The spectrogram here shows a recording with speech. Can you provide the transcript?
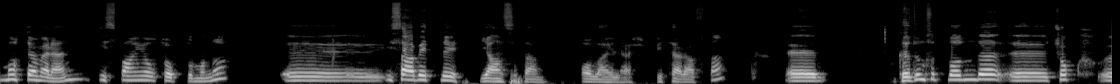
muhtemelen İspanyol toplumunu e, isabetli yansıtan olaylar bir taraftan. E, kadın futbolunda e, çok e,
